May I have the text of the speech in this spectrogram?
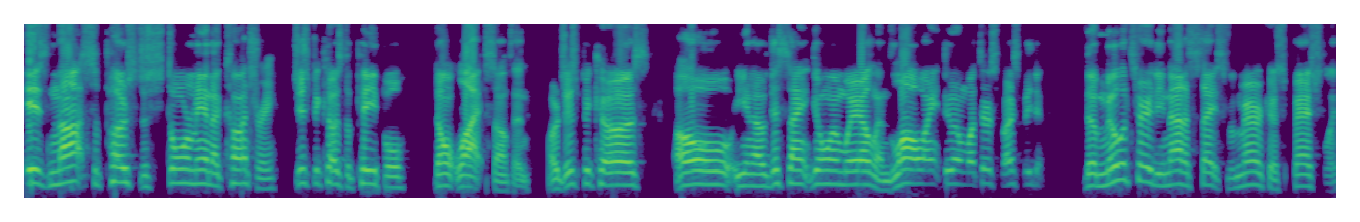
is not supposed to storm in a country just because the people don't like something or just because, oh, you know, this ain't going well and law ain't doing what they're supposed to be doing. The military of the United States of America, especially,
